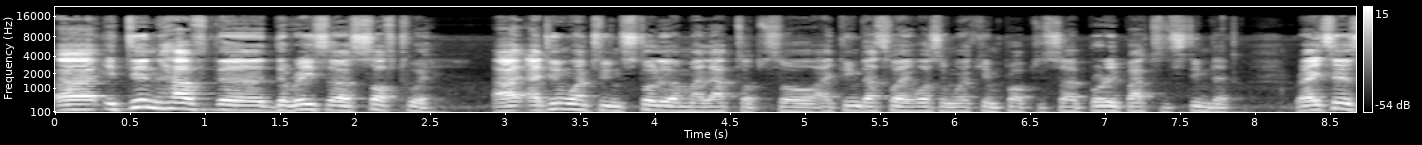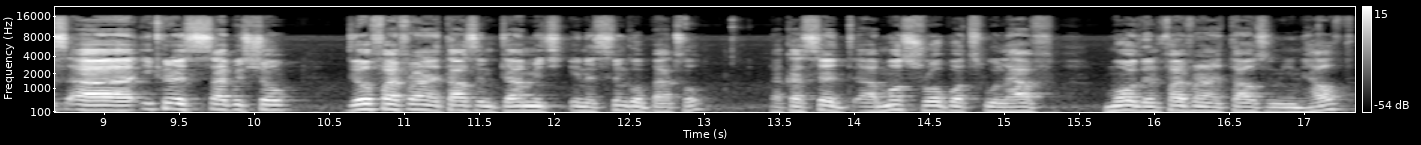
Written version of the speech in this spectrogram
uh, it didn't have the the Razer software. I, I didn't want to install it on my laptop, so I think that's why it wasn't working properly. So I brought it back to the Steam Deck. Right, it says uh, Icarus Cyber Show deal 500,000 damage in a single battle. Like I said, uh, most robots will have more than 500,000 in health.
